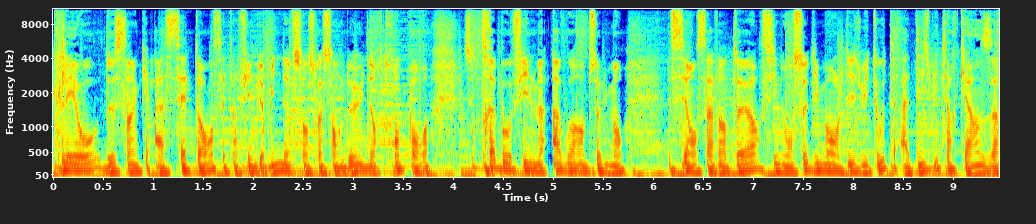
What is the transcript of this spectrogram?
Cléo de 5 à 7 ans. C'est un film de 1962, 1h30 pour ce très beau film à voir absolument. Séance à 20h. Sinon, ce dimanche 18 août à 18h15.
